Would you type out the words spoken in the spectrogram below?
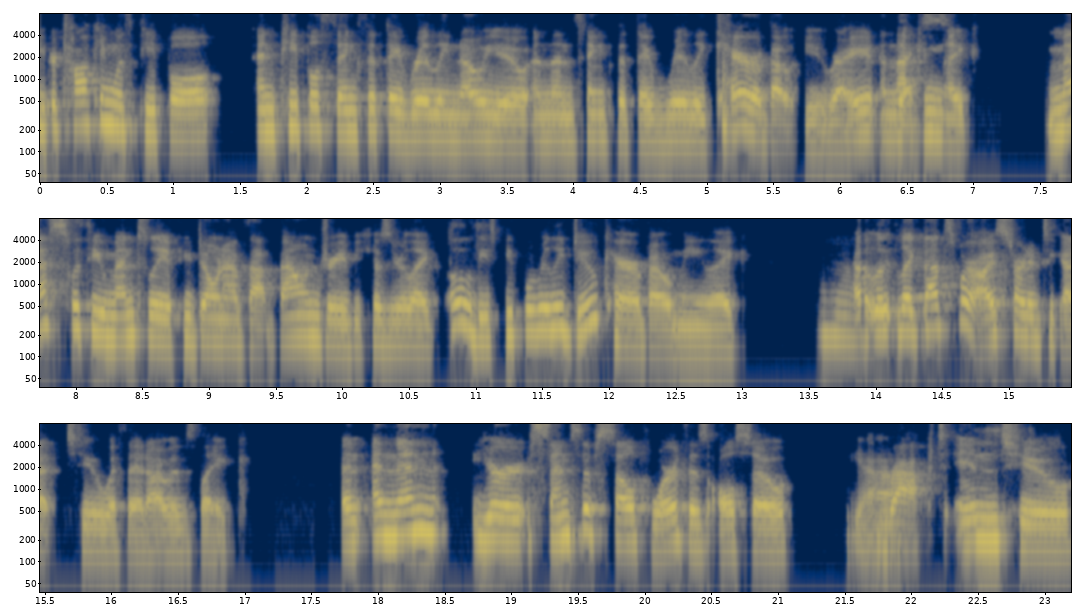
you're talking with people and people think that they really know you and then think that they really care about you right and that yes. can like mess with you mentally if you don't have that boundary because you're like oh these people really do care about me like mm-hmm. like that's where i started to get to with it i was like and and then your sense of self-worth is also yeah wrapped into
